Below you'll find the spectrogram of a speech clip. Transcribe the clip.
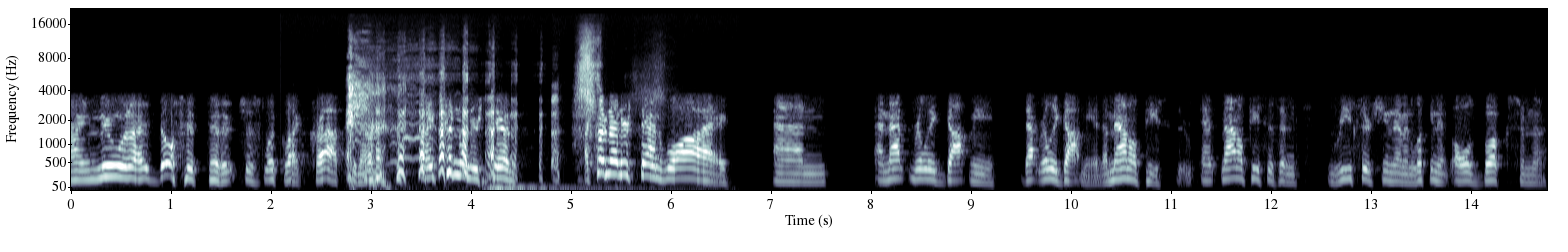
I knew when I built it that it just looked like crap, you know. I couldn't understand. I couldn't understand why, and and that really got me. That really got me. The mantelpiece, mantelpieces, and researching them and looking at old books from the,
